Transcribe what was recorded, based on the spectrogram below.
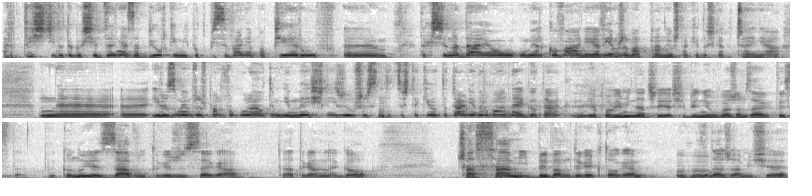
artyści do tego siedzenia za biurkiem i podpisywania papierów e, tak się nadają umiarkowanie. Ja wiem, że ma Pan już takie doświadczenia e, e, i rozumiem, że już Pan w ogóle o tym nie myśli, że już jest to coś takiego totalnie normalnego, tak? Ja powiem inaczej, ja siebie nie uważam za artystę. Wykonuję zawód reżysera teatralnego. Czasami bywam dyrektorem, mhm. zdarza mi się,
